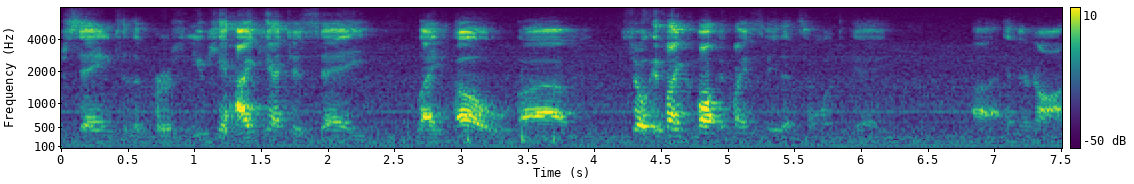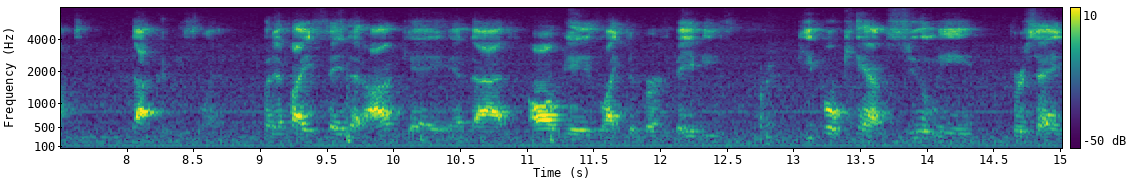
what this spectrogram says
saying to the person. You can't. I can't just say like, oh. Um, so if I call, if I say that someone's gay, uh, and they're not, that could be slander. But if I say that I'm gay and that gays like to burn babies, people can't sue me for saying,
